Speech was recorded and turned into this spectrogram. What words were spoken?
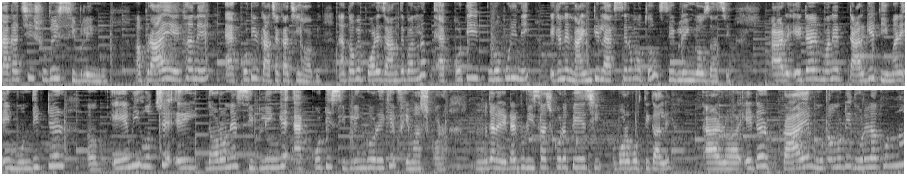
তাকাচ্ছি শুধুই শিবলিঙ্গ। আর প্রায় এখানে এক কোটির কাছাকাছি হবে। তবে পরে জানতে পারলাম এক কোটি পুরোপুরি নেই। এখানে নাইনটি ল্যাক্সের মতো শিবলিঙ্গস আছে। আর এটার মানে টার্গেটই মানে এই মন্দিরটার এমই হচ্ছে এই ধরনের শিবলিঙ্গে এক কোটি শিবলিঙ্গ রেখে ফেমাস করা। জানেন, এটা একটু রিসার্চ করে পেয়েছি পরবর্তীকালে। আর এটার প্রায় মোটামুটি ধরে রাখুন না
